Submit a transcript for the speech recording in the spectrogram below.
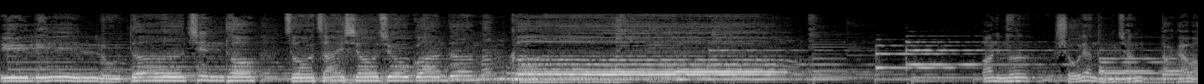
玉林路的尽头。坐在小酒馆的门口，把你们手电筒全打开吧。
